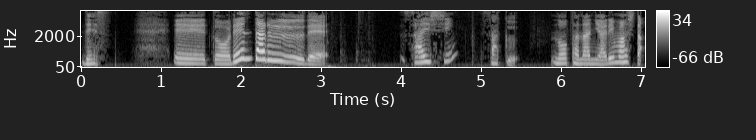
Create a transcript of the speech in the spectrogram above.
です。えーと、レンタルで最新作の棚にありました。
